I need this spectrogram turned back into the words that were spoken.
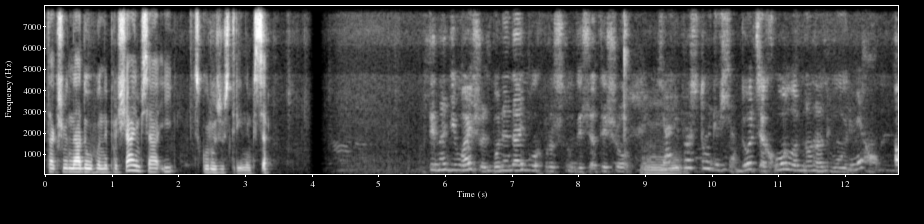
Так що надовго не прощаємося і скоро зустрінемося. Ти надівай щось, бо не дай Бог простудися. Ти що? Я не простудюся. Доця холодно на дворі. Не хо- а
